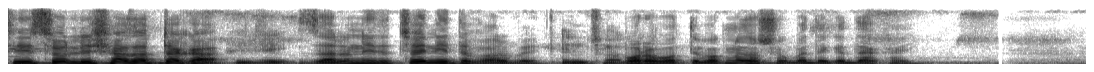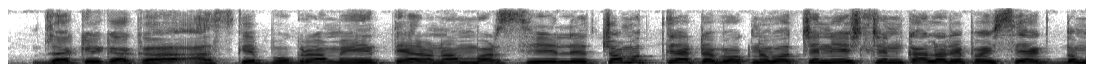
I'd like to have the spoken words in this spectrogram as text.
ছেচল্লিশ হাজার টাকা। যারা নিতে চায় নিতে পারবে। পরবর্তী বকনা দর্শক ভাইদেরকে দেখাই। জাকির কাকা আজকে প্রোগ্রামে তেরো নাম্বার সিএলে চমৎকার একটা বকনা বাচ্চা নিয়ে এসলেন কালারে পাইছে একদম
